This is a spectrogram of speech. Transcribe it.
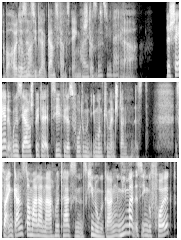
Aber heute irgendwann. sind sie wieder ganz, ganz eng. Heute stimmt. sind sie wieder eng. Ja. Lachey hat übrigens Jahre später erzählt, wie das Foto mit ihm und Kim entstanden ist. Es war ein ganz normaler Nachmittag, sie sind ins Kino gegangen, niemand ist ihnen gefolgt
